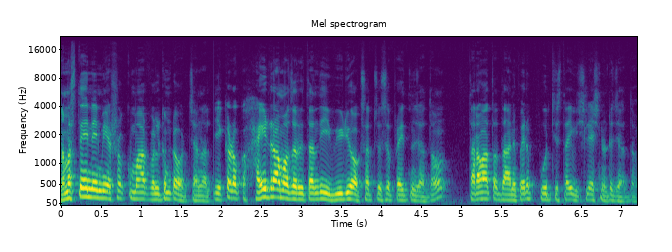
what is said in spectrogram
నమస్తే నేను మీ Ashok Kumar. Welcome to our channel. ఇక్కడ ఒక హై డ్రామా జరుగుతుంది. ఈ వీడియో ఒకసారి చూసే ప్రయత్నం చేద్దాం. తర్వాత దానిపైన పూర్తి స్థాయి విశ్లేషణ చేద్దాం.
